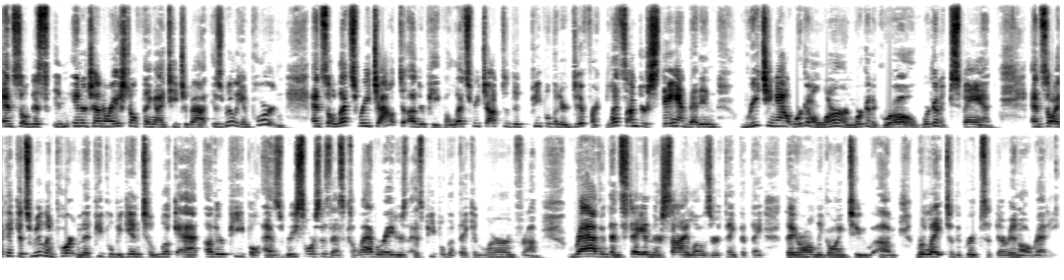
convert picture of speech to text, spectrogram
And so this intergenerational thing I teach about is really important. And so let's reach out to other people. Let's reach out to the people that are different. Let's understand that in reaching out, we're going to learn, we're going to grow, we're going to expand. And so I think it's real important that people begin to look at other people as resources, as collaborators, as people that they can learn from, rather than stay in their silos or think that they, they are only going to um, relate to the groups that they're in already.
